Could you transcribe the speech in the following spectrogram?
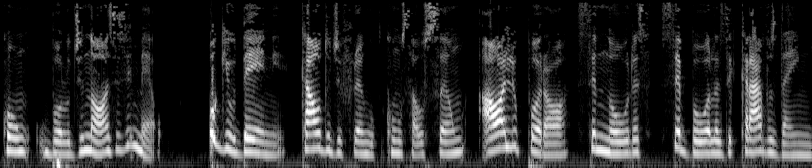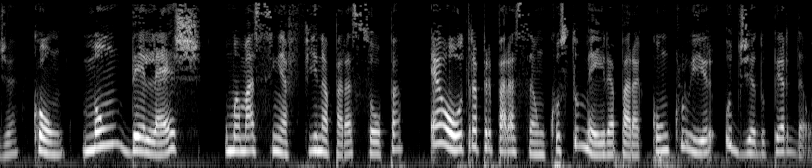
com o bolo de nozes e mel. O guildene, caldo de frango com salsão, óleo poró, cenouras, cebolas e cravos da Índia, com mondelesh, uma massinha fina para sopa, é outra preparação costumeira para concluir o dia do perdão.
